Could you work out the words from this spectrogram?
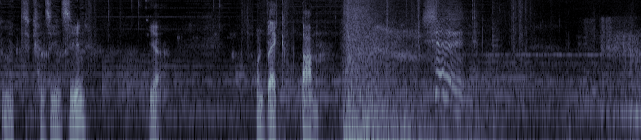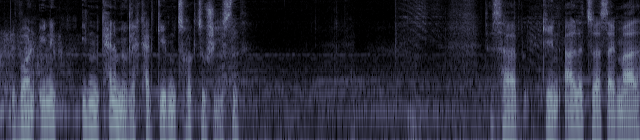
Gut, kannst du ihn sehen? Ja. Und weg. Bam. Schön. Wir wollen ihnen, ihnen keine Möglichkeit geben, zurückzuschießen. Deshalb gehen alle zuerst einmal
